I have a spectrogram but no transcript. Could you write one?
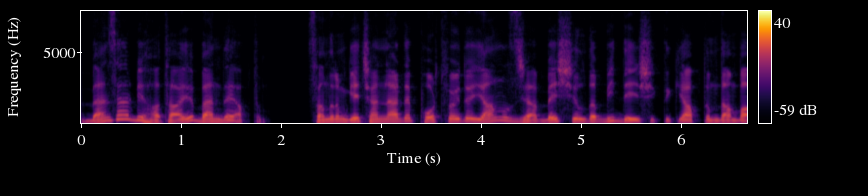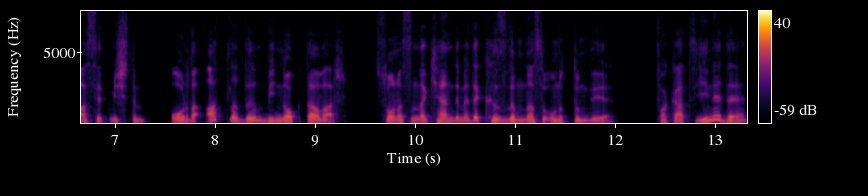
Benzer bir hatayı ben de yaptım. Sanırım geçenlerde portföyde yalnızca 5 yılda bir değişiklik yaptığımdan bahsetmiştim. Orada atladığım bir nokta var. Sonrasında kendime de kızdım nasıl unuttum diye. Fakat yine de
